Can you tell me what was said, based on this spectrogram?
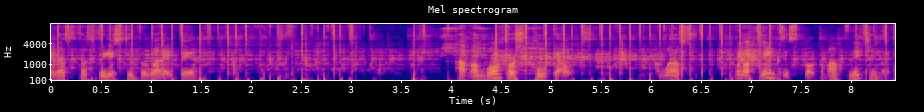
Okay, that's that's pretty stupid what I did. I'm, I'm going for spook out. I'm gonna I'm gonna flinch this Pokemon. I'm flinching it.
